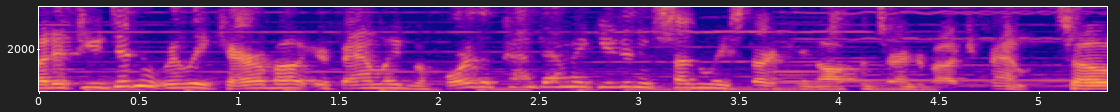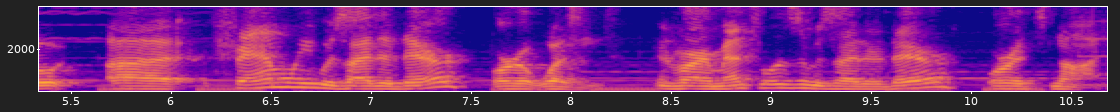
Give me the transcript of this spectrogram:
But if you didn't really care about your family before the pandemic, you didn't suddenly start getting all concerned about your family. So uh, family was either there or it wasn't. Environmentalism is either there or it's not.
